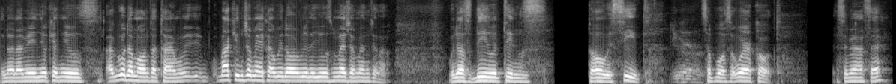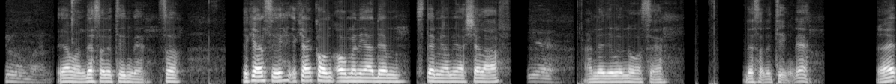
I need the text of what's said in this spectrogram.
You know what I mean? You can use a good amount of thyme. We, back in Jamaica, we don't really use measurement, you know. We just deal with things to how we see it. Yeah. Supposed to work out. You see me I say? Cool, man. Yeah, man, that's the thing there. So you can see, you can count how many of them stem you me a shell off, Yeah. and then you will know, say, that's the thing there. Right?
